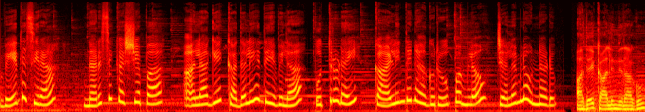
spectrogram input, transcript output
వేదశిర నరసి కశ్యప అలాగే కదలీదేవిల పుత్రుడై కాళింది నాగు రూపంలో జలంలో ఉన్నాడు. అదే కాలింది నాగు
